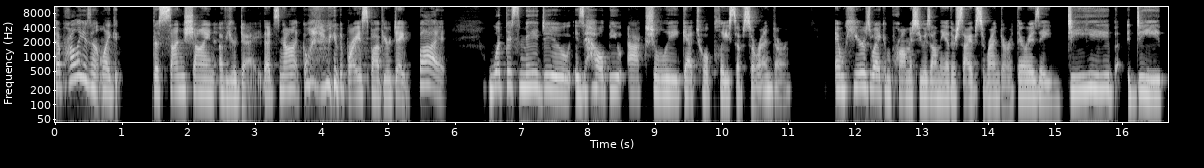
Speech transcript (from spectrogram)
that probably isn't like the sunshine of your day. That's not going to be the brightest spot of your day. But what this may do is help you actually get to a place of surrender. And here's what I can promise you is on the other side of surrender there is a deep, deep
